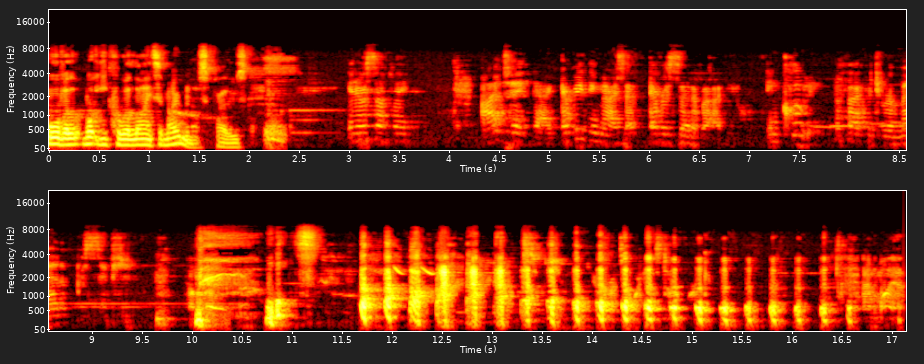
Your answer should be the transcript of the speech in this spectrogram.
more of a what you call a lighter moment, I suppose. You know something? I take back everything nice I've ever said about you, including the fact that you're a man of perception. What? Your friend's point is stop work. And Maya,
